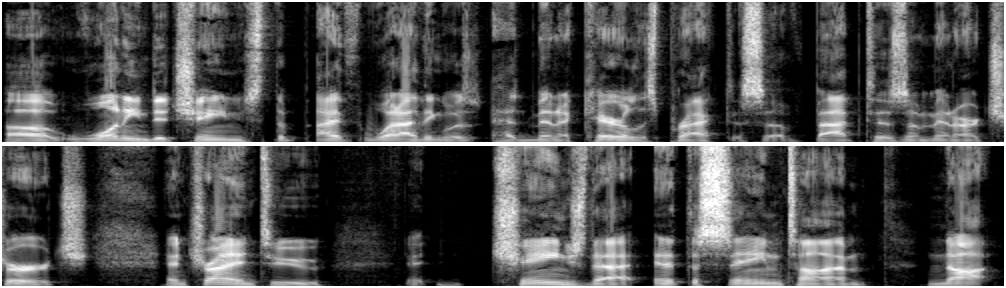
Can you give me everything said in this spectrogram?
uh, wanting to change the I, what I think was had been a careless practice of baptism in our church, and trying to uh, change that, and at the same time not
